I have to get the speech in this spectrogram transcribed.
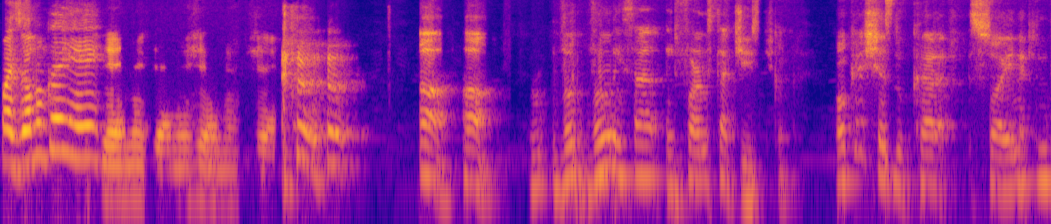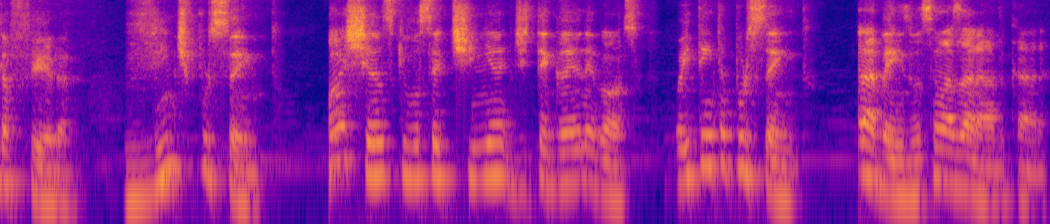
Mas eu não ganhei. Gênio, gênio, gênio, gênio. Ó, ó, vamos pensar em forma estatística. Qual que é a chance do cara só ir na quinta-feira? 20%. Qual a chance que você tinha de ter ganho o negócio? 80%. Parabéns, você é um azarado, cara.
